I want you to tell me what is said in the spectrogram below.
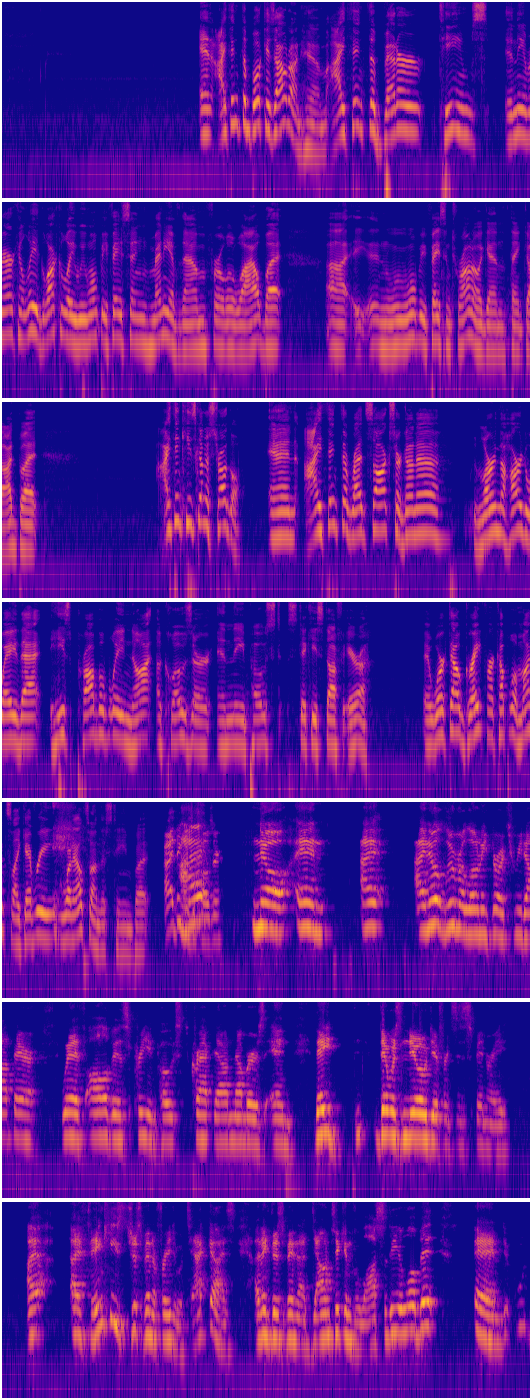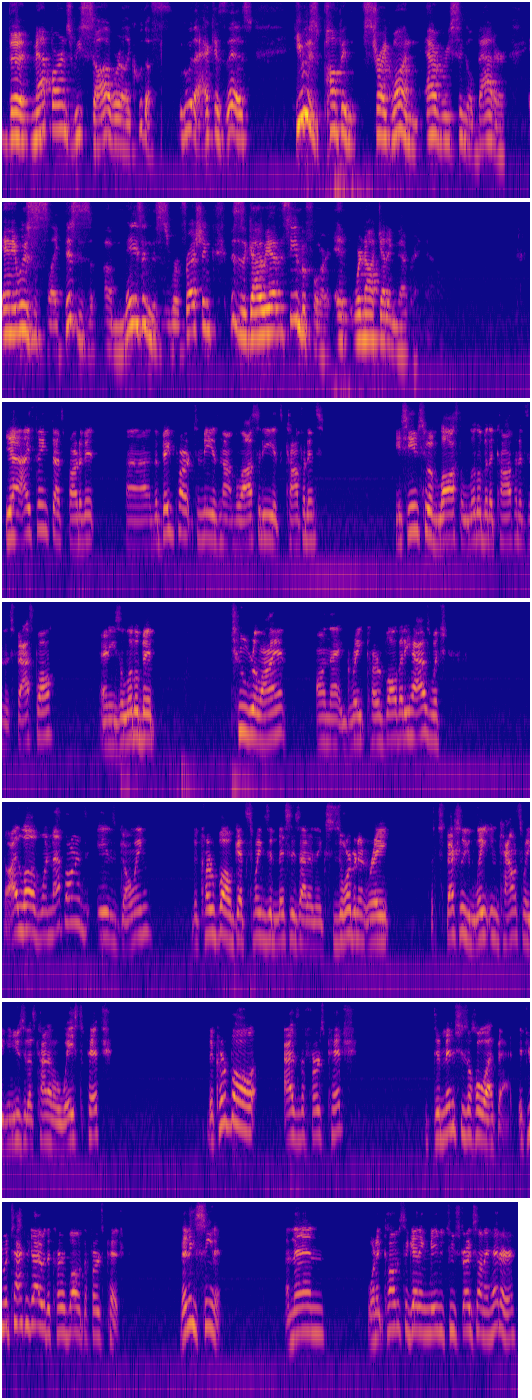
and I think the book is out on him. I think the better teams in the American League, luckily, we won't be facing many of them for a little while, but uh, and we won't be facing Toronto again, thank God. But I think he's going to struggle, and I think the Red Sox are going to learn the hard way that he's probably not a closer in the post sticky stuff era. It worked out great for a couple of months, like everyone else on this team. But I think he's I, a closer. No, and I I know Lou Merloni threw a tweet out there with all of his pre and post crackdown numbers, and they there was no difference in spin rate. I I think he's just been afraid to attack guys. I think there's been a downtick in velocity a little bit. And the Matt Barnes we saw, we're like, who the who the heck is this? He was pumping strike one every single batter, and it was just like, this is amazing. This is refreshing. This is a guy we haven't seen before, and we're not getting that right. Yeah, I think that's part of it. Uh, the big part to me is not velocity; it's confidence. He seems to have lost a little bit of confidence in his fastball, and he's a little bit too reliant on that great curveball that he has, which I love. When Matt Barnes is going, the curveball gets swings and misses at an exorbitant rate, especially late in counts when you can use it as kind of a waste pitch. The curveball as the first pitch diminishes a whole at bat. If you attack a guy with a curveball with the first pitch, then he's seen it. And then when it comes to getting maybe two strikes on a hitter,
